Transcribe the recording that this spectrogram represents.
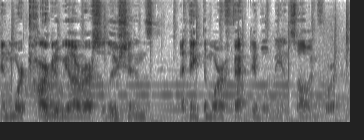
and the more targeted we are of our solutions, I think the more effective we'll be in solving for it.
